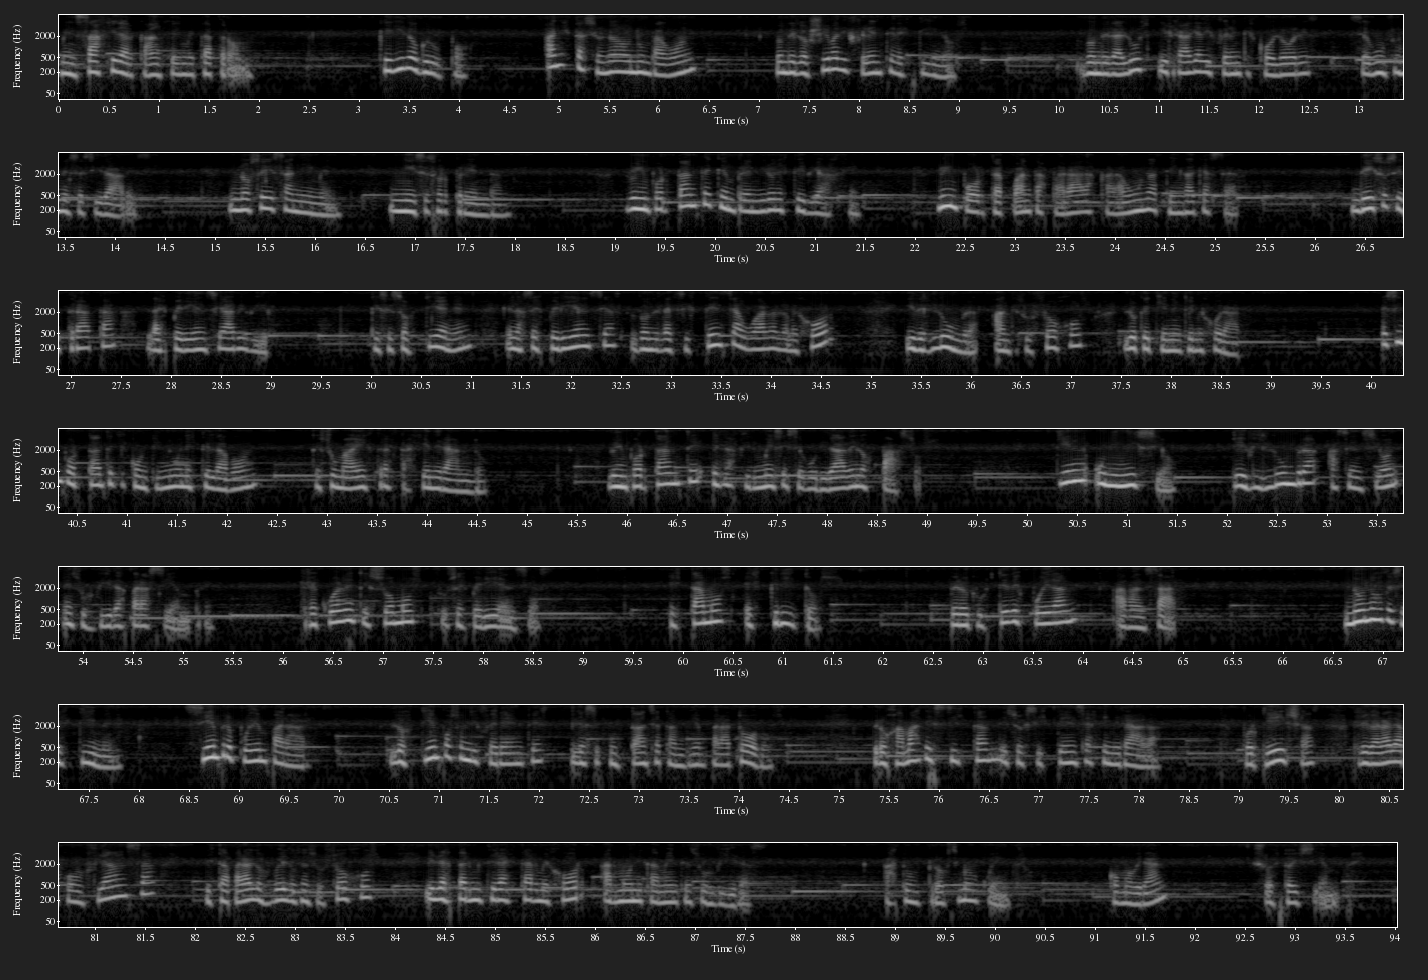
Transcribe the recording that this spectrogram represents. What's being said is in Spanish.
Mensaje de Arcángel Metatrón. Querido grupo, han estacionado en un vagón donde los lleva a diferentes destinos, donde la luz irradia diferentes colores según sus necesidades. No se desanimen ni se sorprendan. Lo importante que emprendieron este viaje, no importa cuántas paradas cada una tenga que hacer. De eso se trata la experiencia a vivir que se sostienen en las experiencias donde la existencia guarda lo mejor y deslumbra ante sus ojos lo que tienen que mejorar. Es importante que continúen este labón que su maestra está generando. Lo importante es la firmeza y seguridad en los pasos. Tienen un inicio que vislumbra ascensión en sus vidas para siempre. Recuerden que somos sus experiencias estamos escritos, pero que ustedes puedan avanzar. No nos desestimen, siempre pueden parar. Los tiempos son diferentes y las circunstancias también para todos, pero jamás desistan de su existencia generada, porque ellas regará la confianza, destapará los velos en sus ojos y les permitirá estar mejor armónicamente en sus vidas. Hasta un próximo encuentro. Como verán, yo estoy siempre.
